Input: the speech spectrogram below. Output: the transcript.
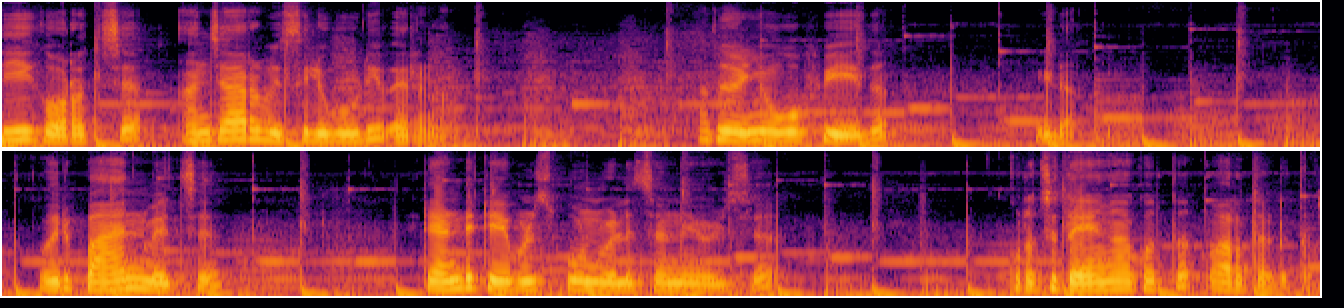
തീ കുറച്ച് അഞ്ചാറ് വിസിൽ കൂടി വരണം. അത് കഴിഞ്ഞ് ഓഫ് ചെയ്ത് ഇടാം. ഒരു പാൻ വെച്ച് രണ്ട് ടേബിൾ സ്പൂൺ വെളിച്ചെണ്ണ ഒഴിച്ച് കുറച്ച് തേങ്ങാക്കൊത്ത് വറുത്തെടുക്കുക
